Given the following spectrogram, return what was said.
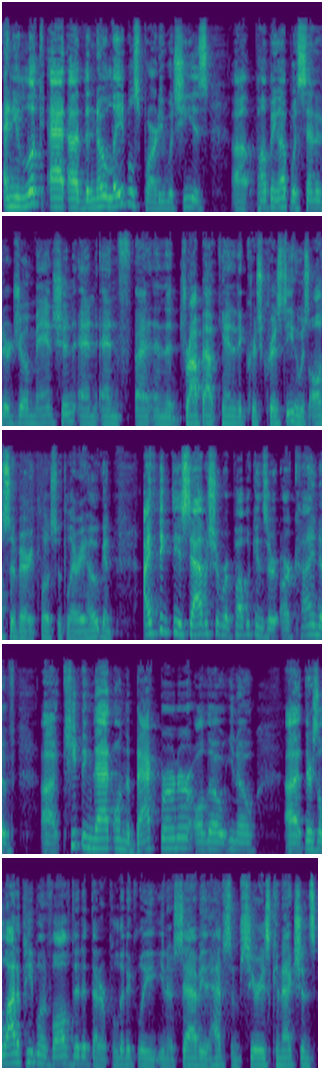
And you look at uh, the No Labels Party, which he is uh, pumping up with Senator Joe Manchin and and uh, and the dropout candidate Chris Christie, who is also very close with Larry Hogan. I think the establishment Republicans are are kind of uh, keeping that on the back burner. Although you know. Uh, there's a lot of people involved in it that are politically, you know, savvy that have some serious connections.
